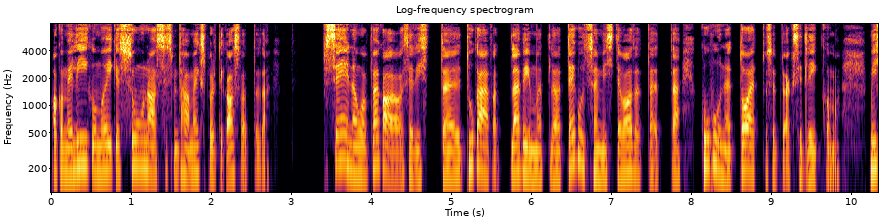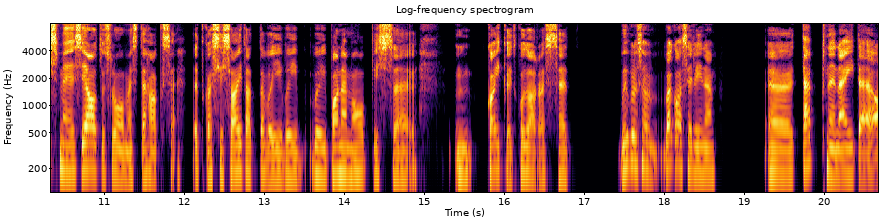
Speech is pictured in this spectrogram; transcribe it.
aga me liigume õiges suunas, sest me tahame eksporti kasvatada. see nõuab väga sellist äh, tugevat läbimõtlevat tegutsemist ja vaadata, et äh, kuhu need toetused peaksid liikuma. mis meie seadusloomes tehakse, et kas siis aidata või, või, või paneme hoopis äh, mm, kaikaid kodarasse, et võib-olla see on väga selline täpne näide ja,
